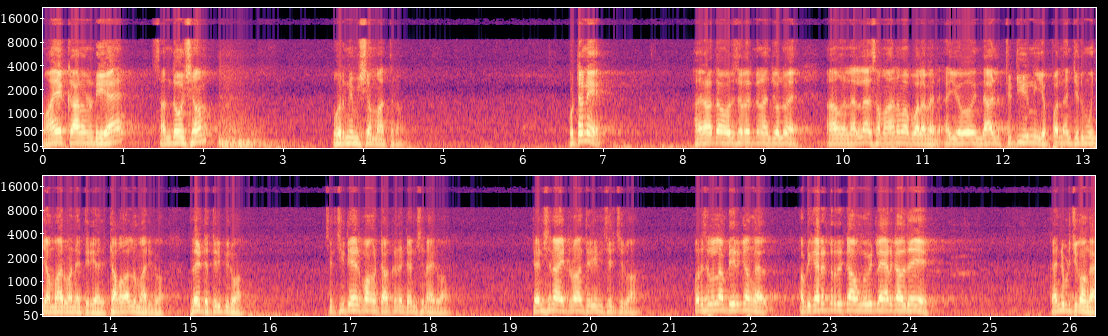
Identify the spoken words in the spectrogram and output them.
மாயக்காரனுடைய சந்தோஷம் ஒரு நிமிஷம் மாத்திரம். உடனே அதனால தான் ஒரு சிலர்கிட்ட நான் சொல்லுவேன் அவங்க நல்லா சமானமாக போகலாமே ஐயோ இந்த ஆள் திடீர்னு எப்போ தான் சிடுமூஞ்சா மாறுவானே தெரியாது. டவால்னு மாறிடுவான் பிளேட்டை திருப்பிடுவான். சிரிச்சுட்டே இருப்பாங்க டக்குன்னு டென்ஷன் ஆகிடுவான் டென்ஷன் ஆயிட்டுவான் திடீர்னு சிரிச்சிடுவான் ஒரு சிலர்லாம் அப்படி இருக்காங்க. அப்படி கேரக்டர் இருக்கா அவங்க வீட்டில் யாருக்காவது? கண்டுபிடிச்சுக்கோங்க.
